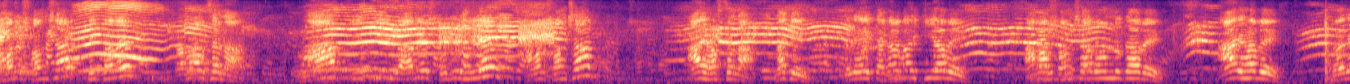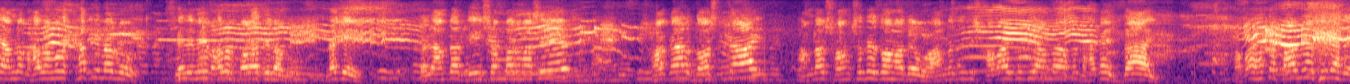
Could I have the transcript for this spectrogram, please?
আমাদের সংসার ঠিকভাবে চলছে না। লাভ কিস্তি লাভে সুদে নিয়ে আমার সংসার আয় হচ্ছে না, নাকি? তাহলে এই টাকার বাড়ি কি হবে? আমার সংসার উন্নত হবে, আয় হবে। তাহলে আমরা ভালো মতো খাতে পারব, ছেলে মেয়ে ভালো পড়াতে পারব, নাকি? তাহলে আমরা ডিসেম্বর মাসে সকাল দশটায় আমরা সংসদে জমা দেবো। আমরা যদি সবাই যদি আমরা আসলে ঢাকায় যাই সবাই হয়তো পারবে না ঠিক আছে,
